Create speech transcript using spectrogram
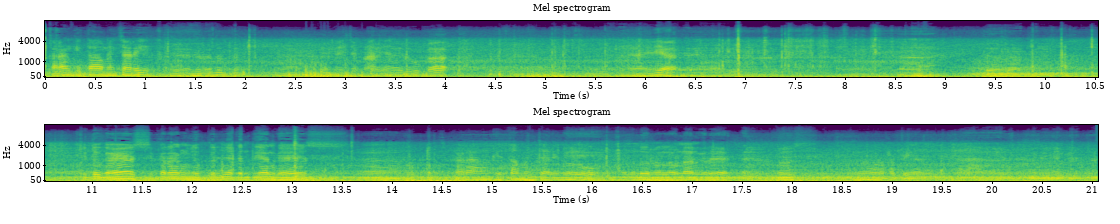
Sekarang kita mencari Ya, coklatnya. dibuka. Nah, ini. Nah, itu guys, sekarang nyupirnya gantian guys. Nah, kita mencari dulu. mundur launan kira. Terus. Oh. Nah, ininya kita.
